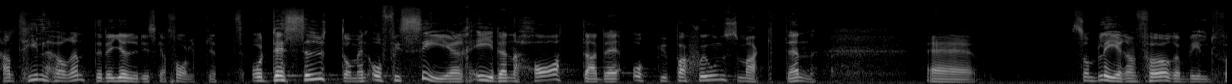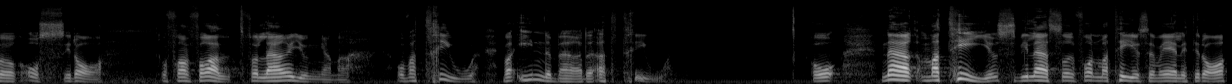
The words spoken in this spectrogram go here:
Han tillhör inte det judiska folket och dessutom en officer i den hatade ockupationsmakten eh, som blir en förebild för oss idag och framförallt för lärjungarna. Och vad tro, vad innebär det att tro? Och när Matteus, vi läser från Matteus evangeliet idag,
